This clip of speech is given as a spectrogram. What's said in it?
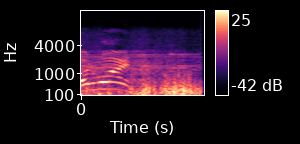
one one.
